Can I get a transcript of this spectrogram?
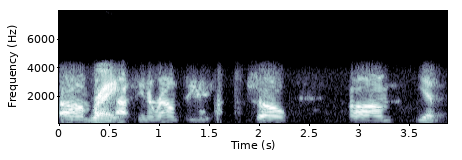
um, by Right. passing around the. So, um, Yep.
